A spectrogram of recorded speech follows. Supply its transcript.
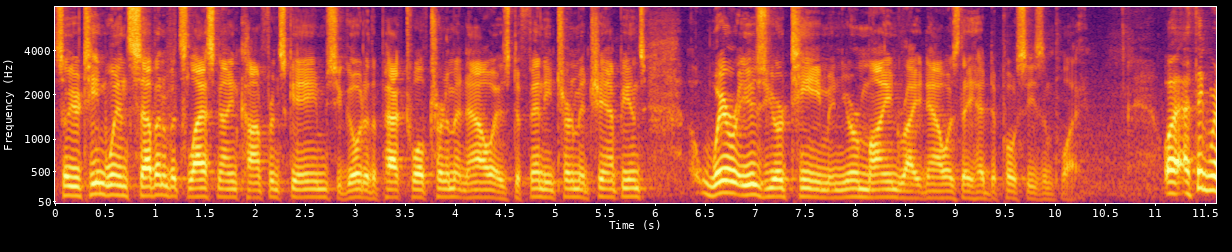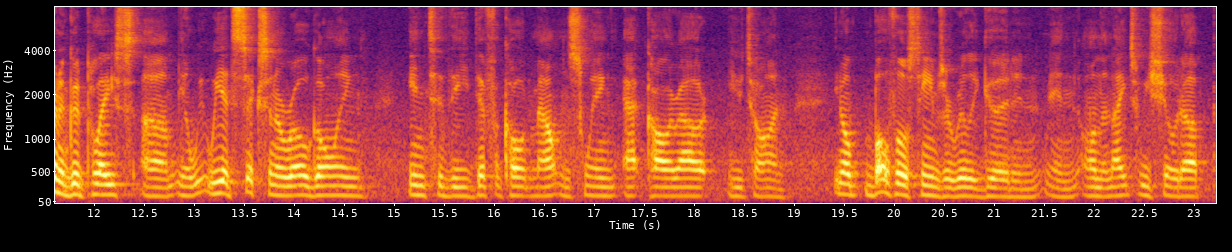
So your team wins seven of its last nine conference games. You go to the Pac-12 tournament now as defending tournament champions. Where is your team in your mind right now as they head to postseason play? Well, I think we're in a good place. Um, you know, we, we had six in a row going into the difficult mountain swing at Colorado, Utah. And, you know, both those teams are really good. And, and on the nights we showed up,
